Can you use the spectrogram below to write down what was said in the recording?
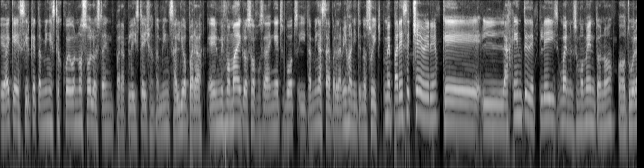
Eh, hay que decir que también este juego no solo está en, para PlayStation, también salió para el mismo Microsoft, o sea, en Xbox y también hasta para la misma Nintendo Switch. Me parece chévere que la gente de Play, bueno, en su momento, ¿no? Cuando tuvo el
